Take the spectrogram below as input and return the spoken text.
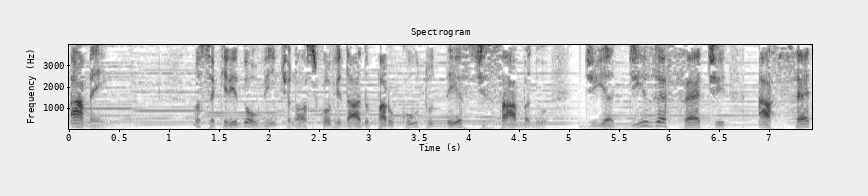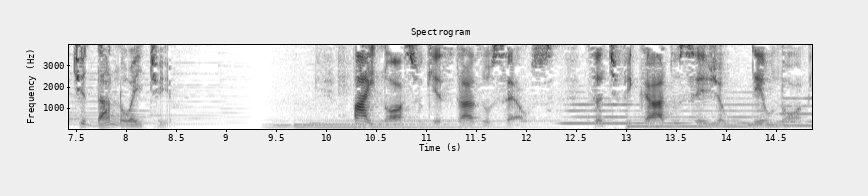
Amém. Você, querido ouvinte, nosso convidado para o culto deste sábado, dia 17 às 7 da noite. Pai nosso que estás nos céus, santificado seja o teu nome.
